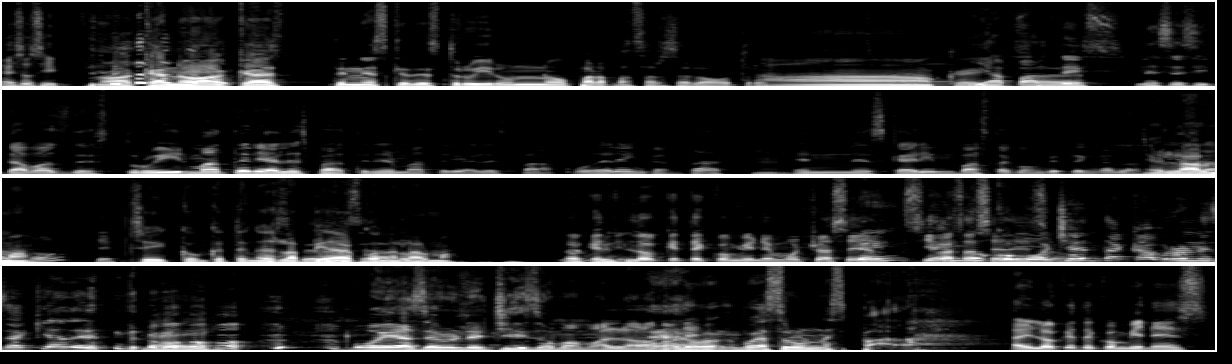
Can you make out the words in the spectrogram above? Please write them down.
Eso sí. No, acá no, acá tenías que destruir uno para pasárselo a otro. Ah, ok. Y aparte, ¿sabes? necesitabas destruir materiales para tener materiales para poder encantar. Mm. En Skyrim basta con que tengas las El piedras, alma. ¿no? Sí, con que tengas Las la piedra con el alma. Lo que, lo que te conviene mucho hacer, Ten- si vas a tengo hacer como eso, 80 cabrones aquí adentro. Voy a hacer un hechizo, mamalón. Voy a hacer una espada. ahí lo que te conviene es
